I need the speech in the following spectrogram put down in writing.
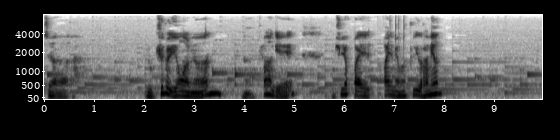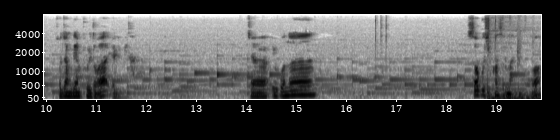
자, 이 queue를 이용하면 어, 편하게 출력 파일 파일명을 클릭을 하면 저장된 폴더가 열립니다. 자, 이거는 subsequence로 만든 거.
